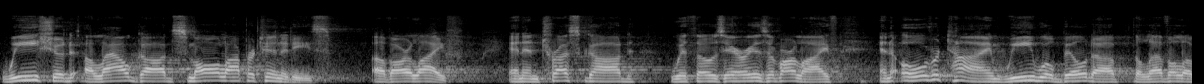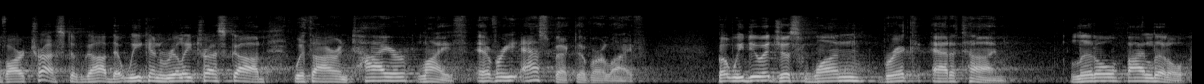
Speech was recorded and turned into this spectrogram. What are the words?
we should allow God small opportunities of our life and entrust God with those areas of our life. And over time, we will build up the level of our trust of God, that we can really trust God with our entire life, every aspect of our life. But we do it just one brick at a time, little by little.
